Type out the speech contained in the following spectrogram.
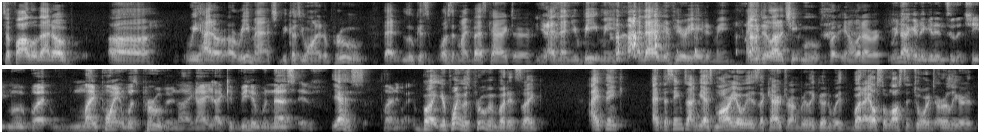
to follow that up, uh, we had a, a rematch because you wanted to prove that Lucas wasn't my best character, Yeah. and then you beat me, and that infuriated me. And you did a lot of cheap moves, but you know whatever. We're not gonna get into the cheap move, but my point was proven. Like I, I could beat him with Ness if. Yes, But anyway, but your point was proven. But it's like, I think at the same time, yes, Mario is a character I'm really good with. But I also lost to George earlier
